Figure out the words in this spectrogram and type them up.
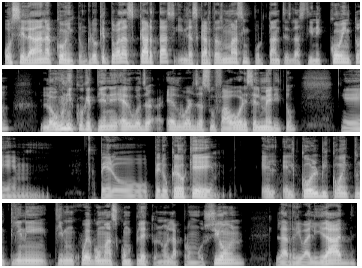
o se la dan a Covington. Creo que todas las cartas y las cartas más importantes las tiene Covington Lo único que tiene Edwards, a su favor es el mérito. Em, pero, pero creo que el, el Colby Covington tiene, tiene un juego más completo, ¿no? La promoción, la rivalidad,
